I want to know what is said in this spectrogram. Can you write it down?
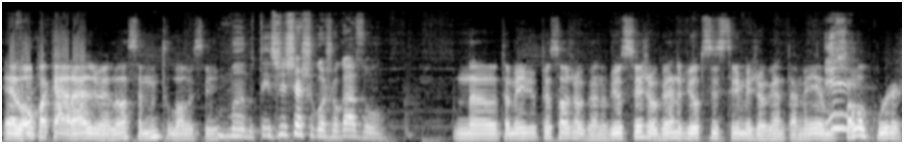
É LOL pra caralho, velho. Nossa, é muito LOL isso aí. Mano, tem... você já chegou a jogar, Zou? Não, eu também vi o pessoal jogando. Vi você jogando, vi outros streamers jogando também. É, é, só loucura.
